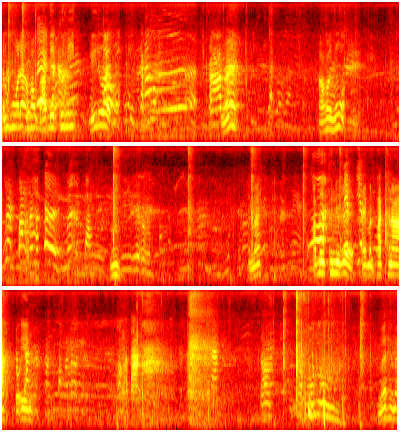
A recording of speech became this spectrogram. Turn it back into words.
สำหัวแล้วเราก็อัปเดตขึ้นอีกเรื่อยชาๆบเห็นไหเลมยหาห้อยหัวอืมเห็นไหมอัปเดตขึ้นเรื่อยๆให้มันพัฒนาตัวเองชาบเห็นไหมเห็นไหม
